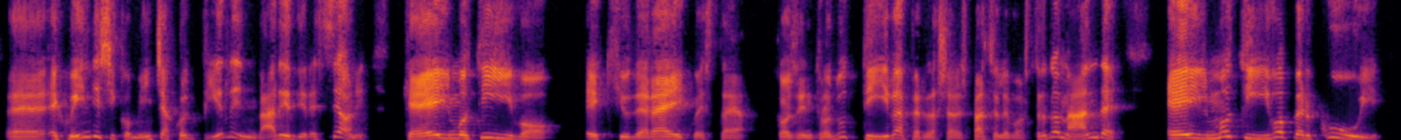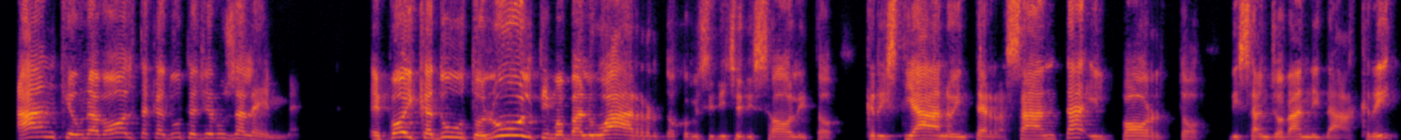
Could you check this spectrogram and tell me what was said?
Eh, e quindi si comincia a colpirli in varie direzioni, che è il motivo, e chiuderei questa cosa introduttiva per lasciare spazio alle vostre domande, è il motivo per cui anche una volta caduta Gerusalemme e poi caduto l'ultimo baluardo, come si dice di solito, cristiano in Terra Santa, il porto di San Giovanni d'Acri,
